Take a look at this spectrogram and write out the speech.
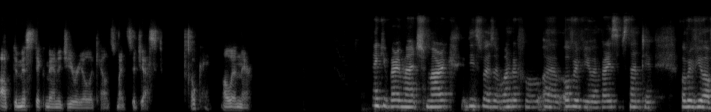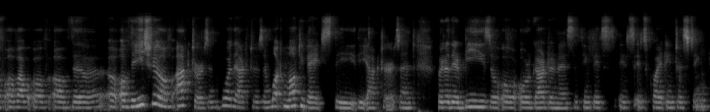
optimistic managerial accounts might suggest. Okay, I'll end there. Thank you very much, Mark. This was a wonderful uh, overview and very substantive overview of, of, of, of, the, of the issue of actors and who are the actors and what motivates the, the actors and whether they're bees or, or, or gardeners. I think it's, it's, it's quite interesting.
